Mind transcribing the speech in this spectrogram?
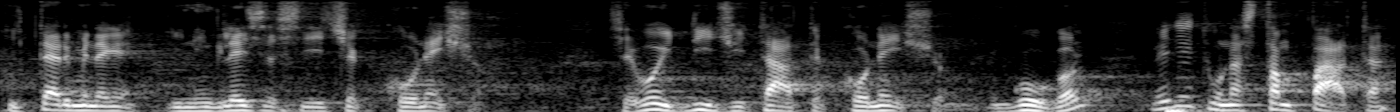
il termine in inglese si dice connection. Se voi digitate connection in Google, vedete una stampata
